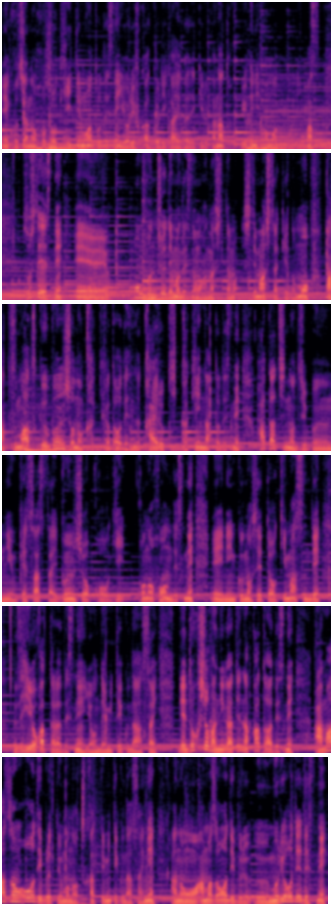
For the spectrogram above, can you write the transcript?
えこちらの放送を聞いてもらうとですねより深く理解ができるかなというふうに思っておりますそしてですね、えー、本文中でもですね、お話してましてましたけども、まあ、つまずく文章の書き方をですね、変えるきっかけになったですね、二十歳の自分に受けさせたい文章講義、この本ですね、えー、リンク載せておきますんで、ぜひよかったらですね、読んでみてください。くださいで、読書が苦手な方はですね、Amazon Audible というものを使ってみてくださいね。あの、Amazon Audible、無料でですね、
